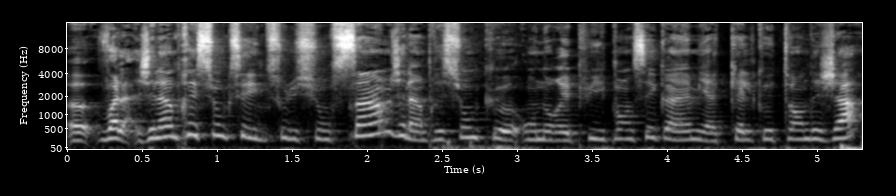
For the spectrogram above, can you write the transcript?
euh, voilà, j'ai l'impression que c'est une solution simple. J'ai l'impression qu'on aurait pu y penser quand même il y a quelques temps déjà.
